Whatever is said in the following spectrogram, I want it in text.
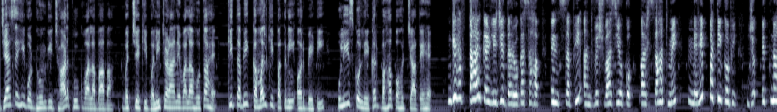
जैसे ही वो ढोंगी झाड़ फूक वाला बाबा बच्चे की बलि चढ़ाने वाला होता है, कि तभी कमल की पत्नी और बेटी पुलिस को लेकर वहाँ पहुँच जाते हैं। गिरफ़्तार कर लीजिए दरोगा साहब। इन सभी अंधविश्वासियों को और साथ में मेरे पति को भी, जो इतना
